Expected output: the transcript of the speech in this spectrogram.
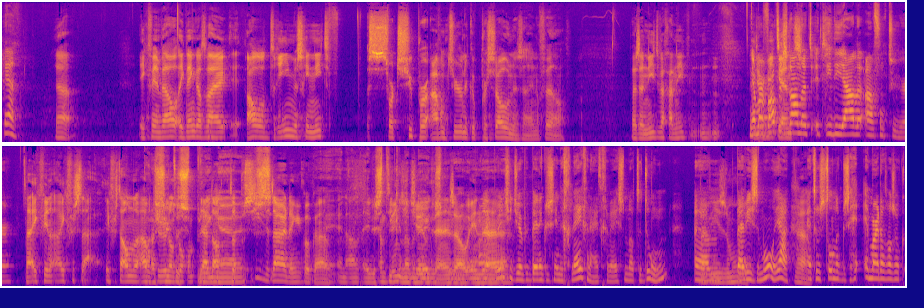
Ja. Ja. Ik vind wel, ik denk dat wij alle drie misschien niet een soort super avontuurlijke personen zijn, of wel? Wij zijn niet, we gaan niet... Ja, maar wat is dan het, het ideale avontuur? Nou, ik, vind, ik, versta, ik versta onder avontuur dan toch... Ja, dat, dat, precies daar denk ik ook aan. En aan Een elastieken naar beneden en zo in, ja, eh, bungee jumping ben ik dus in de gelegenheid geweest om dat te doen. Bij Ehm, Wie is de Mol? Bij Wie is de Mol, ja. Ja. En toen stond ik dus... he- Maar dat was ook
